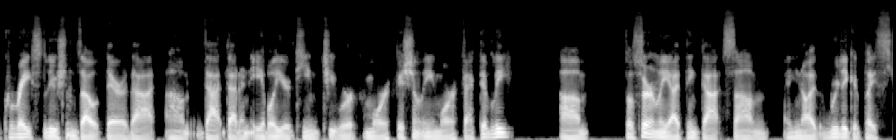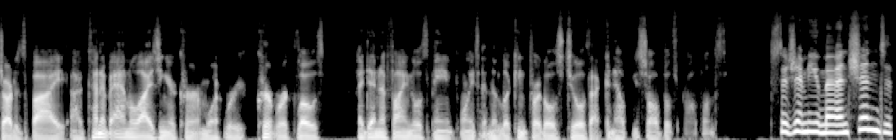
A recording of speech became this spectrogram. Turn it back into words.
great solutions out there that um, that that enable your team to work more efficiently, more effectively. Um, so certainly, I think that's you know a really good place to start is by uh, kind of analyzing your current work, current workflows, identifying those pain points, and then looking for those tools that can help you solve those problems. So Jim, you mentioned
